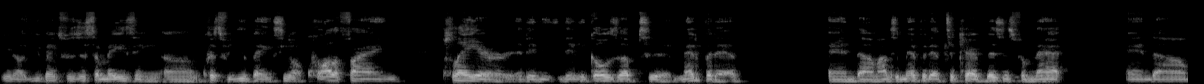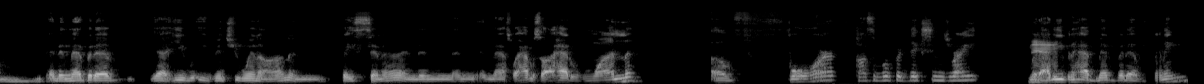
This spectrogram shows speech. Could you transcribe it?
You know, Eubanks was just amazing. Um, Christopher Eubanks, you know, qualifying player, and then he, then he goes up to Medvedev, and um, obviously Medvedev took care of business from that, and um, and then Medvedev, yeah, he eventually went on and faced Sinner, and then and, and that's what happened. So I had one of four possible predictions right, yeah. I'd even have Medvedev winning.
